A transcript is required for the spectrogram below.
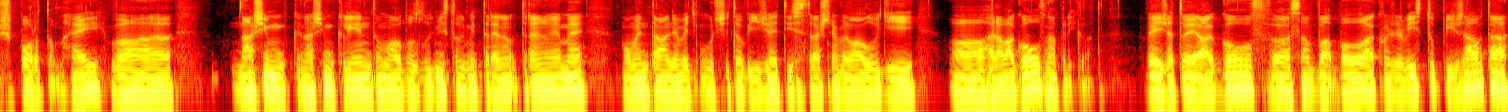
športom, hej. V, našim, našim klientom alebo s ľuďmi, s ktorými trénu, trénujeme, momentálne, veď určite vidíš, že ty strašne veľa ľudí uh, hráva golf napríklad. Vieš, a to je a golf uh, sa bolo ako, že vystúpiš z auta,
